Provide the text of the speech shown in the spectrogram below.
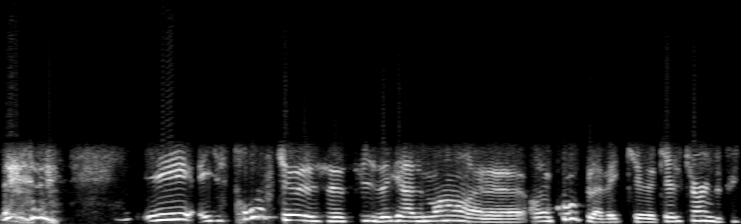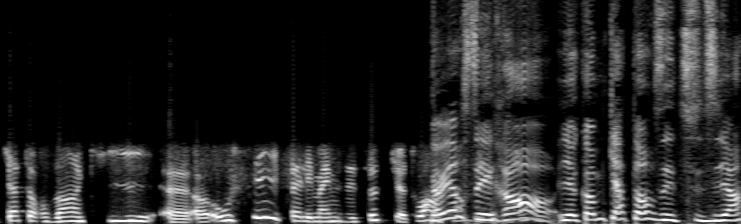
et il se trouve que je suis également euh, en couple avec quelqu'un depuis 14 ans qui a aussi fait les mêmes études que toi. D'ailleurs, c'est rare. Il y a comme 14 étudiants.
